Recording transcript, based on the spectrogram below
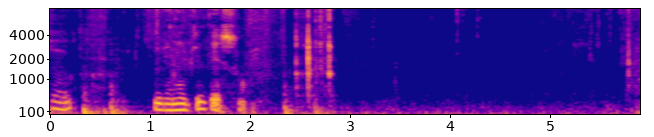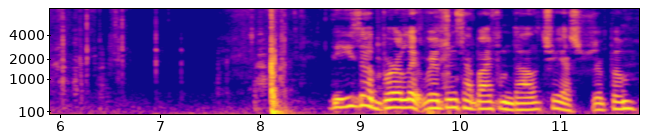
So do this one. These are burlap ribbons I buy from Dollar Tree. I strip them.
